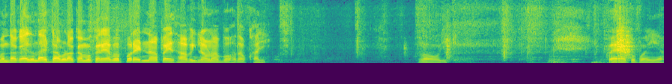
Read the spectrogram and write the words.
ਬੰਦਾ ਕਹਿ ਦਿੰਦਾ ਐਡਾ ਬੜਾ ਕੰਮ ਕਰਿਆ ਵਾ, ਪਰ ਇੰਨਾ ਪੈਸਾ ਵੀ ਲਾਉਣਾ ਬਹੁਤ ਔਖਾ ਜੀ। ਲਓ ਜੀ। ਪੈਪ ਪਈ ਆ।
